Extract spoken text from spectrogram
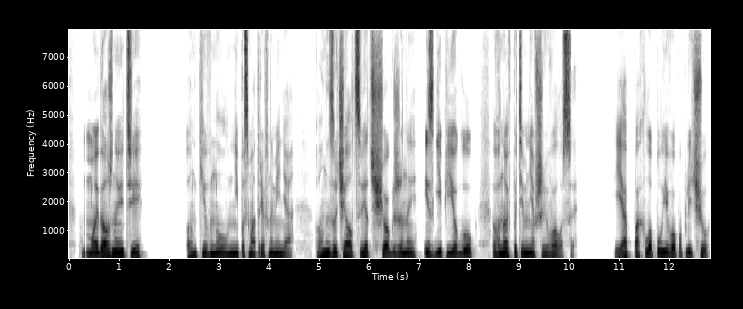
— «мы должны идти». Он кивнул, не посмотрев на меня. Он изучал цвет щек жены, изгиб ее губ, вновь потемневшие волосы. Я похлопал его по плечу,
